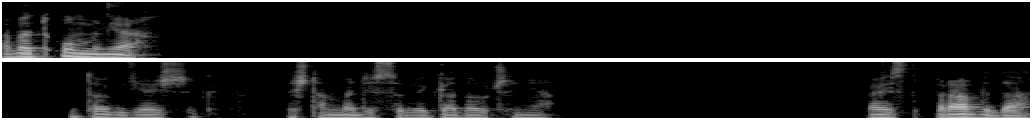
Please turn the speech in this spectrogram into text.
Nawet u mnie. To gdzieś ktoś tam będzie sobie gadał, czy nie. To jest prawda.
